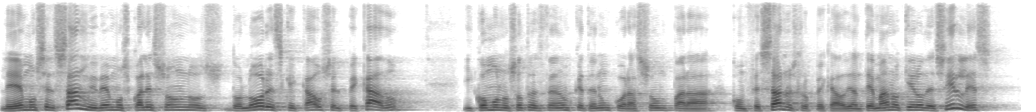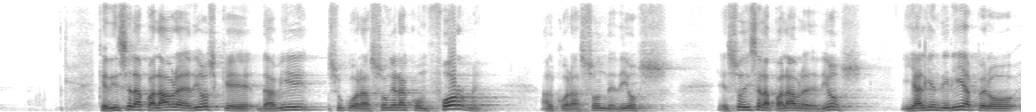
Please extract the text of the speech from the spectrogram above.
leemos el Salmo y vemos cuáles son los dolores que causa el pecado y cómo nosotros tenemos que tener un corazón para confesar nuestro pecado. De antemano quiero decirles que dice la palabra de Dios que David, su corazón era conforme al corazón de Dios. Eso dice la palabra de Dios. Y alguien diría, pero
